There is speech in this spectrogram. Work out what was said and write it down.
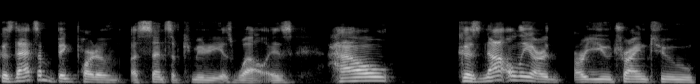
because that's a big part of a sense of community as well is how, because not only are, are you trying to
